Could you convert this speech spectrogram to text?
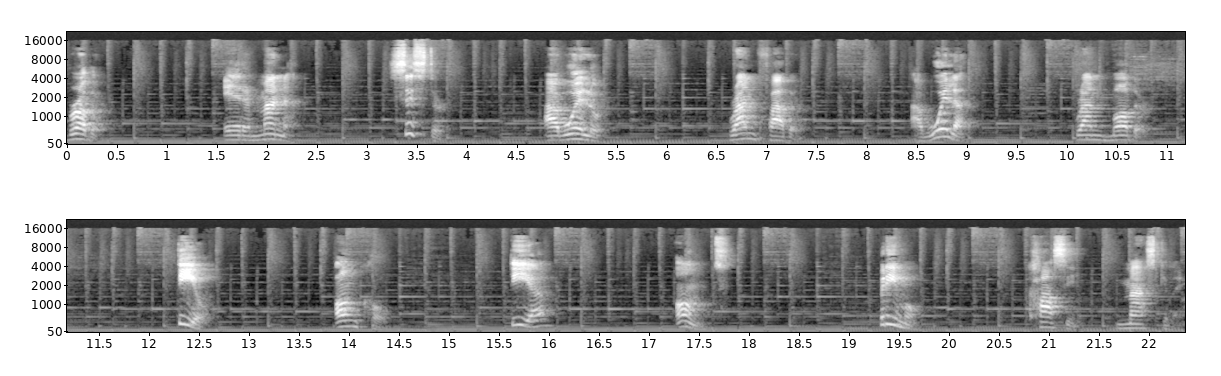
brother, hermana, sister, abuelo, grandfather, abuela, grandmother, tío, uncle, tía, aunt, primo, cousin, masculine.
